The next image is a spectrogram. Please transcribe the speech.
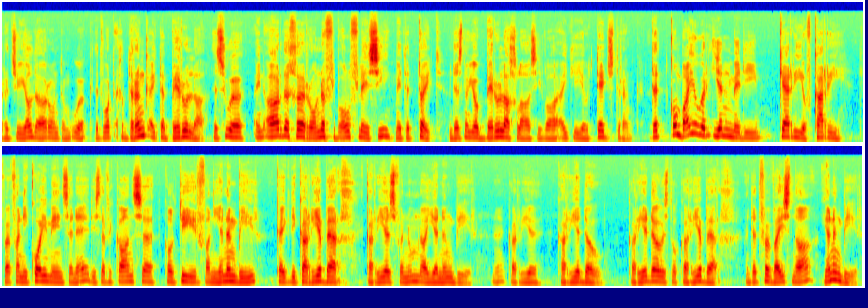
ritueel daar rondom ook. Dit word gedrink uit 'n berula. Dit is so 'n aardige ronde bolflessie met 'n tuit. En dis nou jou berula glasie waaruit jy jou tej drink. Dit kom baie ooreen met die curry of curry van die Khoi mense, né? Die Suid-Afrikaanse kultuur van heuningbier. Kyk die Karreeberg. Karree is vernoem na heuningbier, né? Karree, Karreedou. Karedo is tog Kareeberg en dit verwys na heuningbier.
